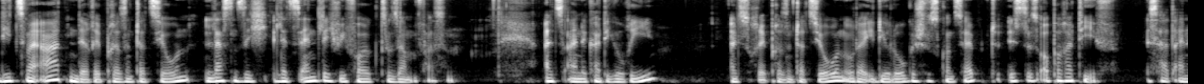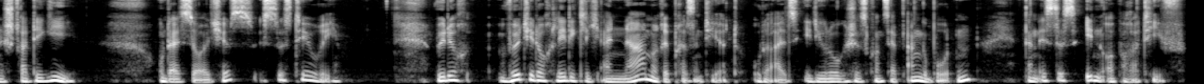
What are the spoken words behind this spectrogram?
Die zwei Arten der Repräsentation lassen sich letztendlich wie folgt zusammenfassen. Als eine Kategorie, als Repräsentation oder ideologisches Konzept ist es operativ. Es hat eine Strategie, und als solches ist es Theorie. Wird, doch, wird jedoch lediglich ein Name repräsentiert oder als ideologisches Konzept angeboten, dann ist es inoperativ.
